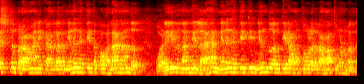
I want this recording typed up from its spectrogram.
ಎಷ್ಟು ಪ್ರಾಮಾಣಿಕ ಅಂದ್ರೆ ಅದು ನಿನಗೆ ಹತ್ತೈತಪ್ಪ ಹೊಲ ನಂದು. ಒಳಗಿಂದ ನಂದಿಲ್ಲ. ನಿನಗೆ ಹತ್ತೈತಿ, ನಿಂದು ಅಂತೇಳಿ ಅವನು ತಗೊಳ್ಳಾರ್ದ ಅವ ತಗೊಂಡು ಬಂದ.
